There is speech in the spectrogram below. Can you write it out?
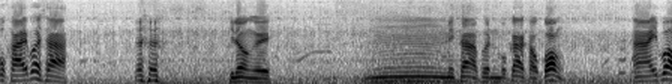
บกขายบ่ซาพี่น้องเอ้ยอืมไม่ค่าเพิ่นบกล้าเข่ากล้อง อายบ่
